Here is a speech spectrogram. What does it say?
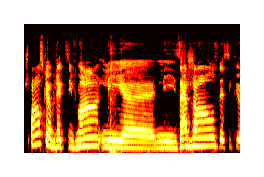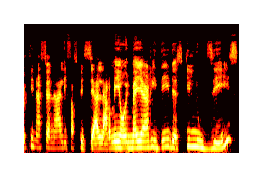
je pense qu'objectivement, les, euh, les agences de sécurité nationale, les forces spéciales, l'armée ont une meilleure idée de ce qu'ils nous disent.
